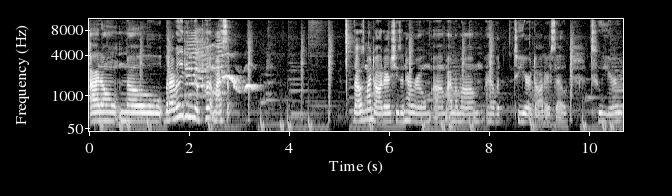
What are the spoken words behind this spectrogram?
I don't know, but I really didn't even put myself. That was my daughter. She's in her room. Um, I'm a mom. I have a two-year-old daughter, so two-year,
